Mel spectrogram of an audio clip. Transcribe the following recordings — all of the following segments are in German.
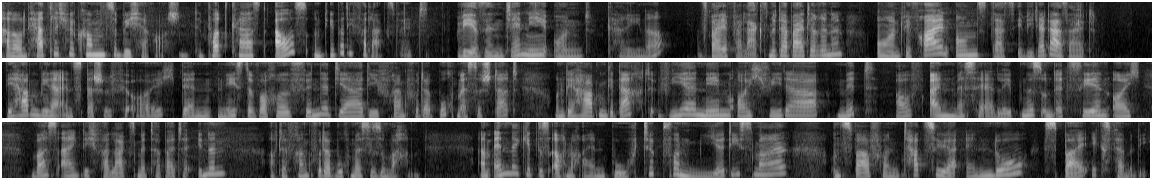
Hallo und herzlich willkommen zu Bücherrauschen, dem Podcast aus und über die Verlagswelt. Wir sind Jenny und Karina, zwei Verlagsmitarbeiterinnen und wir freuen uns, dass ihr wieder da seid. Wir haben wieder ein Special für euch, denn nächste Woche findet ja die Frankfurter Buchmesse statt und wir haben gedacht, wir nehmen euch wieder mit auf ein Messeerlebnis und erzählen euch, was eigentlich VerlagsmitarbeiterInnen auf der Frankfurter Buchmesse so machen. Am Ende gibt es auch noch einen Buchtipp von mir diesmal, und zwar von Tatsuya Endo, Spy X Family.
